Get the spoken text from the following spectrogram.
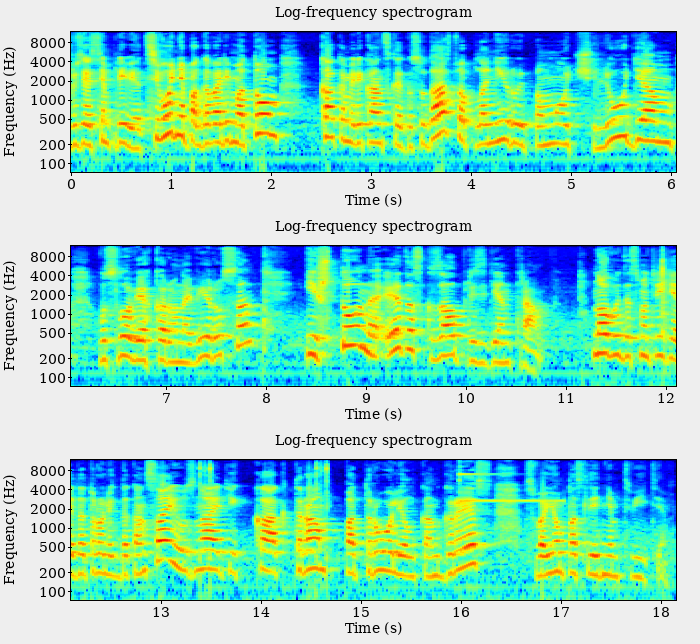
Друзья, всем привет! Сегодня поговорим о том, как американское государство планирует помочь людям в условиях коронавируса и что на это сказал президент Трамп. Ну а вы досмотрите этот ролик до конца и узнаете, как Трамп потроллил Конгресс в своем последнем твите.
